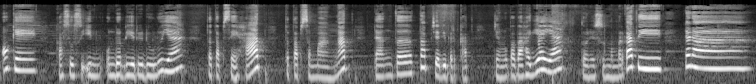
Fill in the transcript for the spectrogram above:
Oke, kasus ini undur diri dulu ya. Tetap sehat, tetap semangat, dan tetap jadi berkat. Jangan lupa bahagia ya. Tuhan Yesus memberkati. Dadah.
